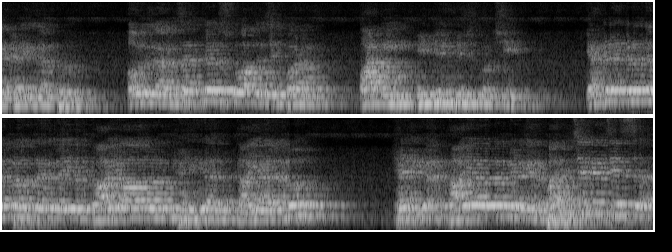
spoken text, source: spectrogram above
అని అడిగినప్పుడు పౌలు గారు చక్కని సువార్త చెప్పాడు. వాటిని ఇంటికి తీసుకొచ్చి ఎక్కడెక్కడ దెబ్బలు తగలయ్యో గాయాలను కడిగారు గాయాలను కడిగారు గాయాలను కడిగారు. పరిచర్య చేశారు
